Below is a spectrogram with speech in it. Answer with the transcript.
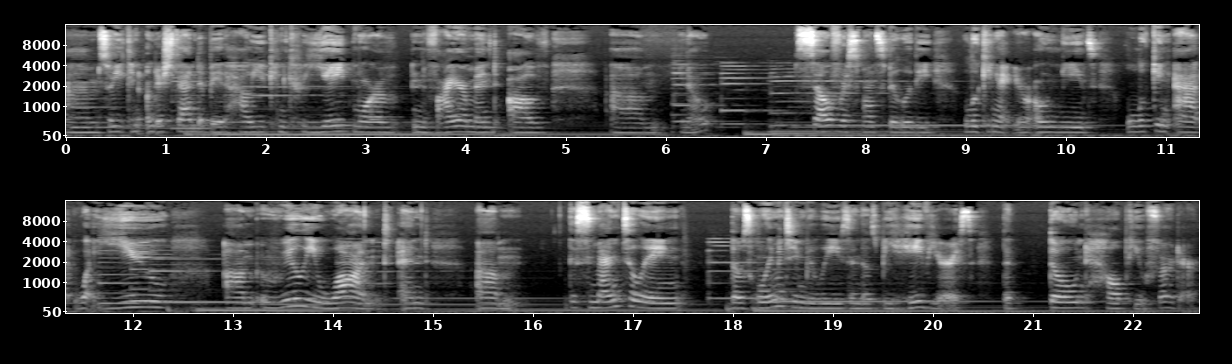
um, so you can understand a bit how you can create more of environment of um, you know self responsibility looking at your own needs looking at what you um, really want. And um, dismantling those limiting beliefs and those behaviors that don't help you further.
